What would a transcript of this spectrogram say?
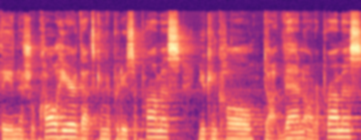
the initial call here, that's going to produce a promise. You can call dot then on a promise.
